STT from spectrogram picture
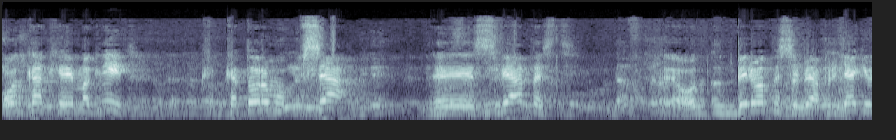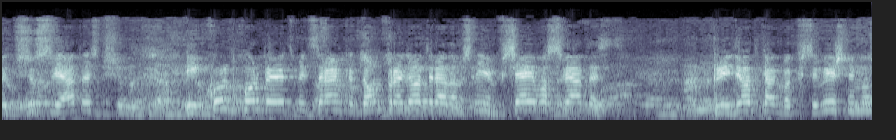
Он как э, магнит, к которому вся э, святость он берет на себя, притягивает всю святость. И Кольб Хорберец Мицраем, когда он пройдет рядом с ним, вся его святость придет как бы к Всевышнему,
